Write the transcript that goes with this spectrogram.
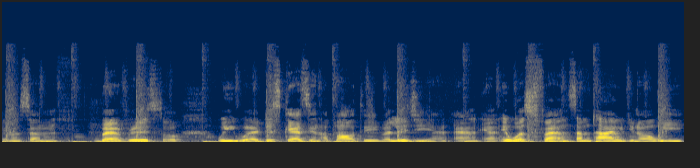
you know some beverage, so we were discussing about the religion and, and it was fun. Sometimes you know we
